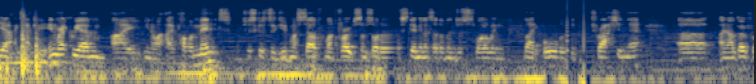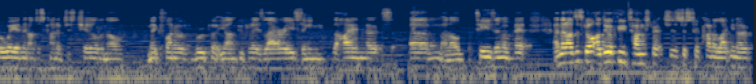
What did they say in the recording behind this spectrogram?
yeah, exactly. In Requiem, I you know I pop a mint just because to give myself my throat some sort of stimulus other than just swallowing like all the trash in there. Uh, and I'll go for a wee, and then I'll just kind of just chill, and I'll make fun of Rupert Young, who plays Larry, singing the high notes, um, and I'll tease him a bit, and then I'll just go. I'll do a few tongue stretches just to kind of like you know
